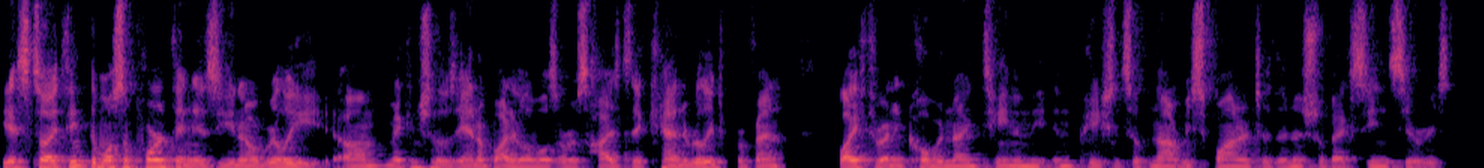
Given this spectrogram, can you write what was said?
Yes, so I think the most important thing is, you know, really um, making sure those antibody levels are as high as they can, really to prevent life-threatening COVID-19 in in patients who have not responded to the initial vaccine series.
